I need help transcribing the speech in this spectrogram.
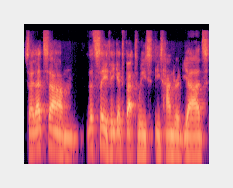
So that's um let's see if he gets back to his his 100 yards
